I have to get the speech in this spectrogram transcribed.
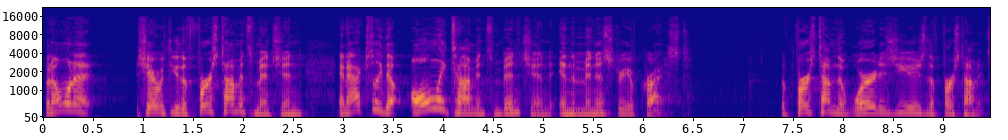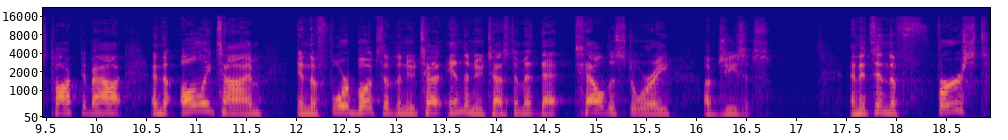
But I want to share with you the first time it's mentioned, and actually the only time it's mentioned in the ministry of Christ. The first time the word is used, the first time it's talked about, and the only time in the four books of the New Te- in the New Testament that tell the story of Jesus. And it's in the first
